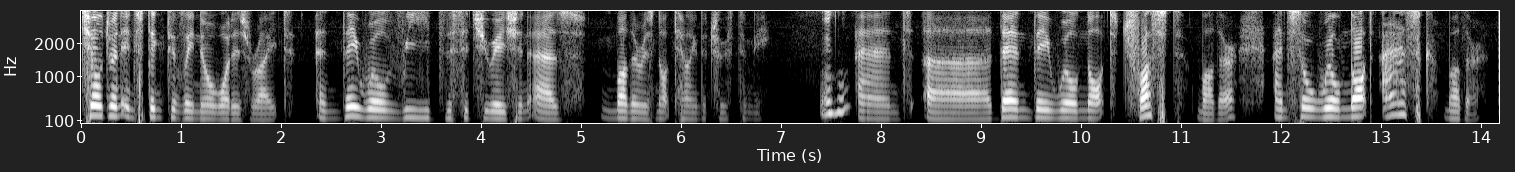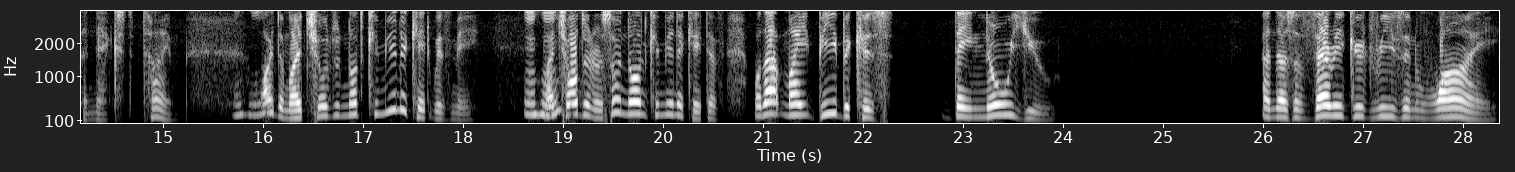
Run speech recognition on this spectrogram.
Children instinctively know what is right, and they will read the situation as mother is not telling the truth to me Mm-hmm. and uh, then they will not trust mother and so will not ask mother the next time Mm-hmm. why do my children not communicate with me my Mm-hmm. children are so non-communicative well that might be because they know you and there's a very good reason why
